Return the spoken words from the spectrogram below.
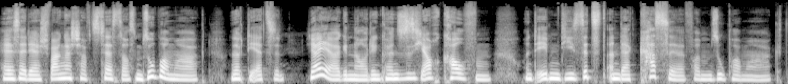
hey, ist ja der Schwangerschaftstest aus dem Supermarkt. Und sagt die Ärztin, ja, ja, genau, den können Sie sich auch kaufen. Und eben die sitzt an der Kasse vom Supermarkt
